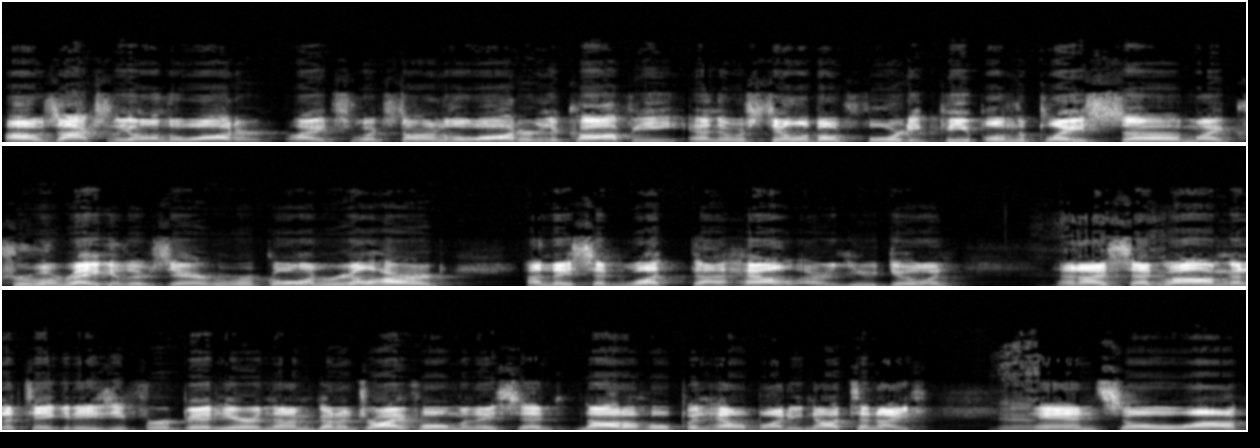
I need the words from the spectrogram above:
I was actually on the water. I had switched on to the water and the coffee, and there were still about 40 people in the place, uh, my crew of regulars there who were going real hard. And they said, What the hell are you doing? And I said, Well, I'm going to take it easy for a bit here and then I'm going to drive home. And they said, Not a hope in hell, buddy, not tonight. Yeah. And so uh,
